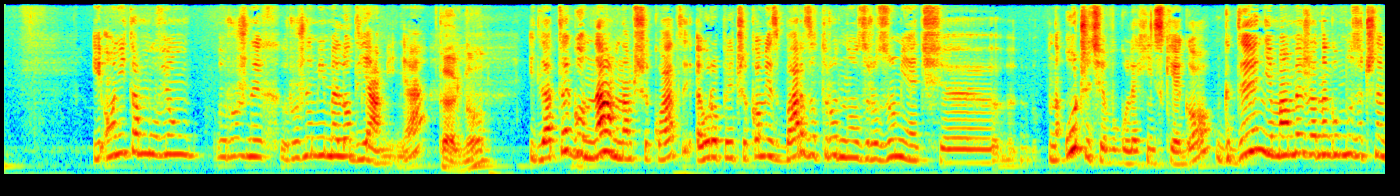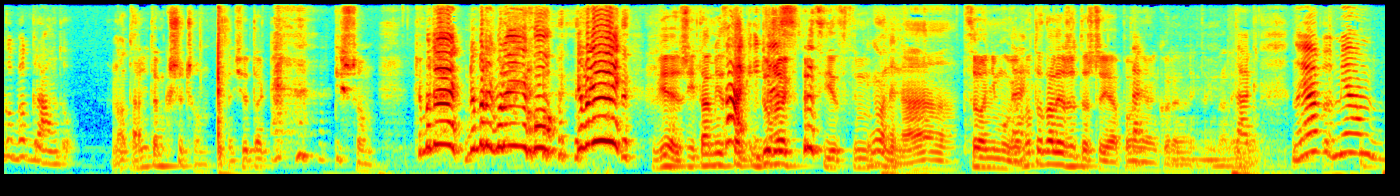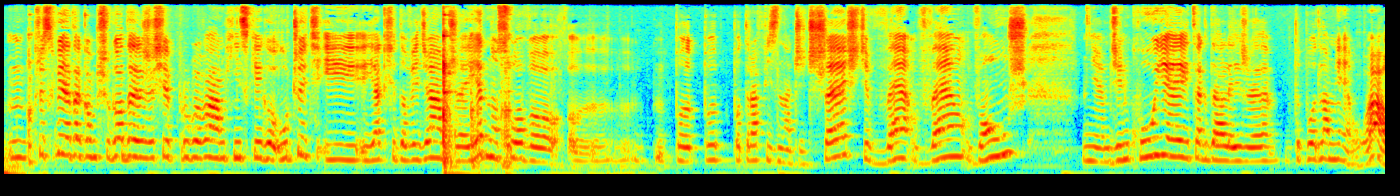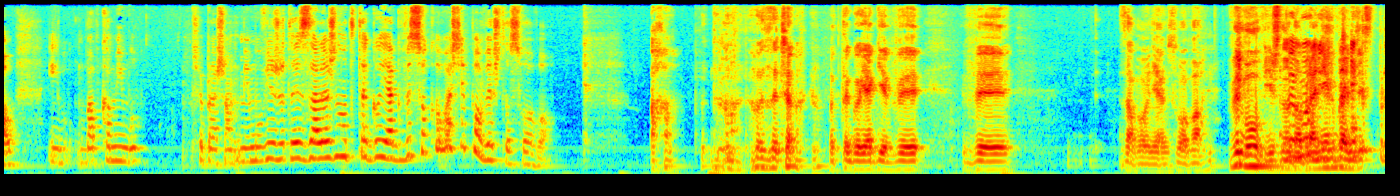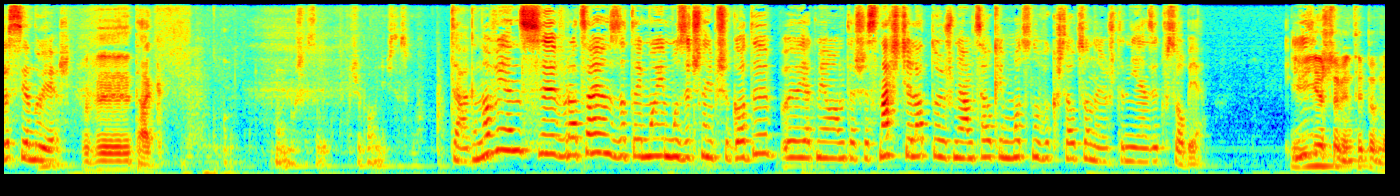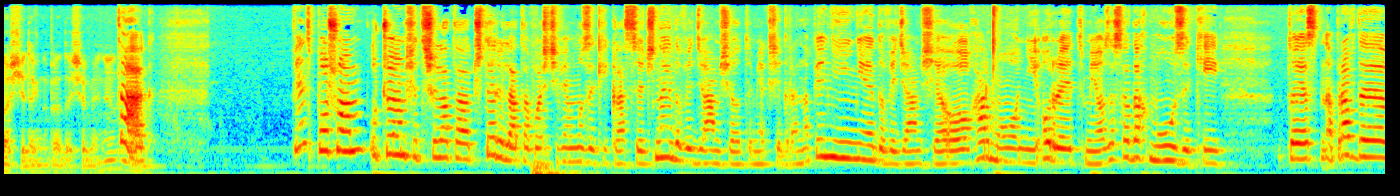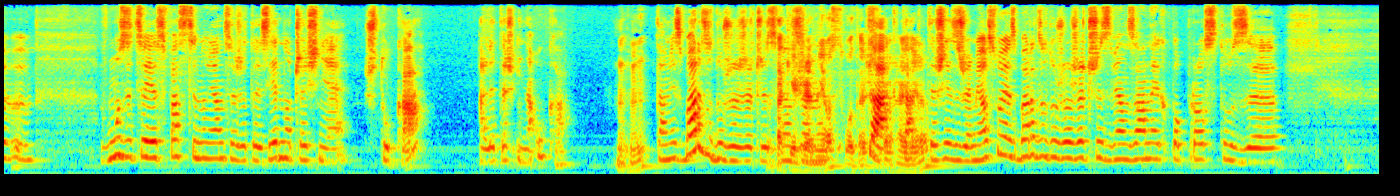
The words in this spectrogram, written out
I oni tam mówią różnych, różnymi melodiami, nie? Tak, no. I dlatego nam na przykład, Europejczykom, jest bardzo trudno zrozumieć, e, nauczyć się w ogóle chińskiego, gdy nie mamy żadnego muzycznego backgroundu. No tak. Oni tam krzyczą. W sensie tak piszczą. Wiesz, i tam jest Tak, tak, i dużo jest- ekspresji jest w tym, co oni mówią. Tak. No to zależy też, czy Japonia, Tak. Korea i tak dalej. Tak. no. No ja miałam przez chwilę taką przygodę, że się próbowałam chińskiego uczyć i jak się dowiedziałam, że jedno słowo o, po, po, potrafi znaczyć sześć, wę, wę, wąż, nie wiem, dziękuję i tak dalej, że to było dla mnie wow. I babka mi, przepraszam, mi mówi, że to jest zależne od tego, jak wysoko właśnie powiesz to słowo. Aha. No, to oznacza od tego, jak je wy... wy... Zapomniałem słowa. Wymówisz, no dobra, Wymówisz, niech będzie. Wyekspresjonujesz. Wy... tak. Muszę sobie przypomnieć to słowo. Tak, no więc y, wracając do tej mojej muzycznej przygody, y, jak miałam te 16 lat, to już miałam całkiem mocno wykształcony już ten język w sobie. I jeszcze więcej pewności tak naprawdę siebie, nie? Tak. Więc poszłam, uczyłam się 3 lata, 4 lata właściwie muzyki klasycznej, dowiedziałam się o tym, jak się gra na pianinie, dowiedziałam się o harmonii, o rytmie, o zasadach muzyki. To jest naprawdę, y, w muzyce jest fascynujące, że to jest jednocześnie sztuka, ale też i nauka. Mhm. Tam jest bardzo dużo rzeczy To takie związanych... rzemiosło też tak, trochę, tak, nie? też jest rzemiosło, jest bardzo dużo rzeczy związanych po prostu z,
